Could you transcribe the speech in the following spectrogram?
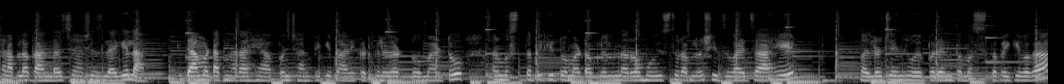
छान आपला कांदा शिजला गेला की त्यामध्ये टाकणार आहे आपण छानपैकी बारीक कट केलेला टोमॅटो. आणि मस्तपैकी टोमॅटो आपल्याला नरम होईस तर आपल्याला शिजवायचा आहे. कलर चेंज होईपर्यंत मस्तपैकी बघा.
